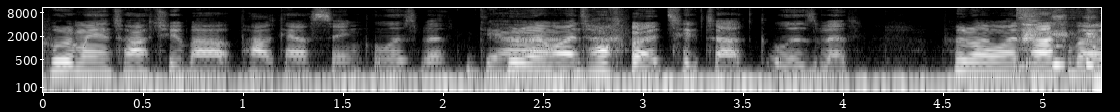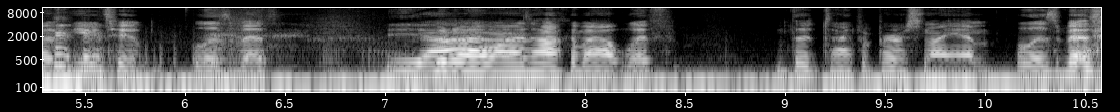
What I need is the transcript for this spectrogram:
who am I to talk to about podcasting? Elisabeth. Yeah. Who do I want to talk about TikTok? Elisabeth. Who do I want to talk about YouTube? Elisabeth. Yeah. Who do I want to talk about with the type of person I am? Elisabeth.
